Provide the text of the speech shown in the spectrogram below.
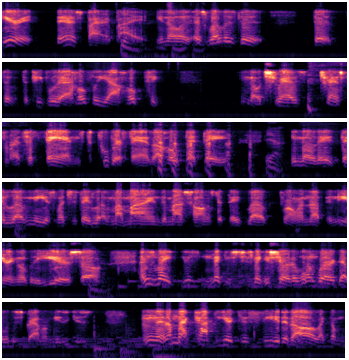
hear it, they're inspired by Yeah, it. You know, exactly. as well as the the the, the people that hopefully I hope to you know trans transfer to fans, to Pooh Bear fans. I hope that they Yeah. you know they they love me as much as they love my mind and my songs that they love growing up and hearing over the years. So I just make just making just making sure the one word that would describe my music is and I'm not cocky or conceited at all. Like I'm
